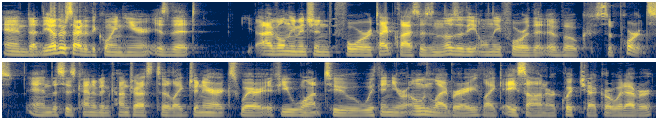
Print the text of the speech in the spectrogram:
And uh, the other side of the coin here is that I've only mentioned four type classes, and those are the only four that Evoke supports. And this is kind of in contrast to like generics, where if you want to, within your own library, like Aeson or QuickCheck or whatever,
